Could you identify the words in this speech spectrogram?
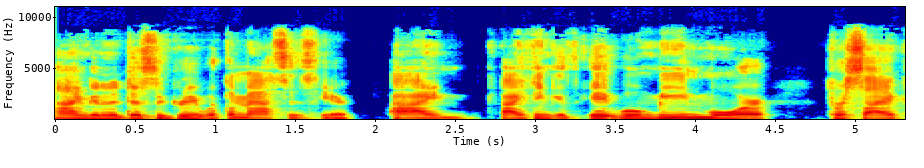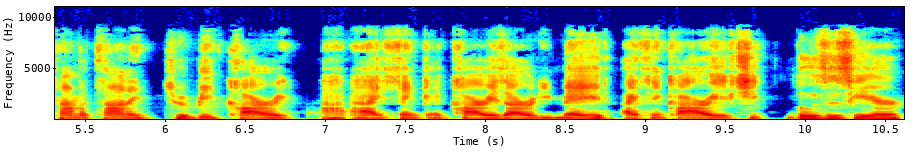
I'm going to disagree with the masses here. I'm I think it's, it will mean more for Saya Kamitani to beat Kairi. I, think Kairi's already made. I think Kairi, if she loses here,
